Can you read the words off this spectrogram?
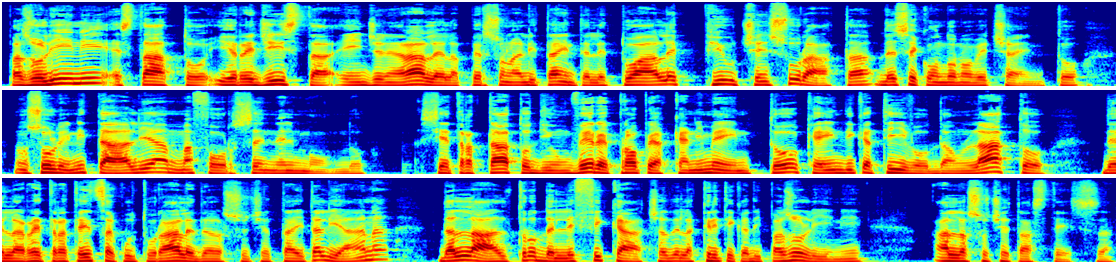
Pasolini è stato il regista e in generale la personalità intellettuale più censurata del secondo Novecento, non solo in Italia ma forse nel mondo si è trattato di un vero e proprio accanimento che è indicativo da un lato dell'arretratezza culturale della società italiana, dall'altro dell'efficacia della critica di Pasolini alla società stessa.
